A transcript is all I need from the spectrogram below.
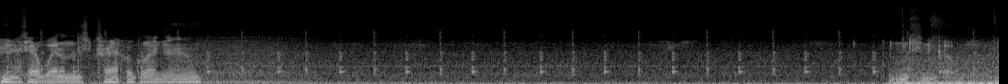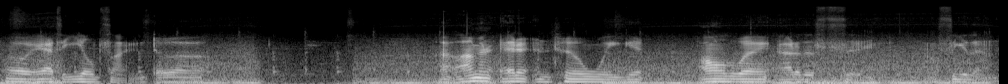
I just gotta wait on this traffic light now. Gonna go. Oh yeah, it's a yield sign. Duh. I I'm gonna edit until we get all the way out of the city. I'll see you then.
